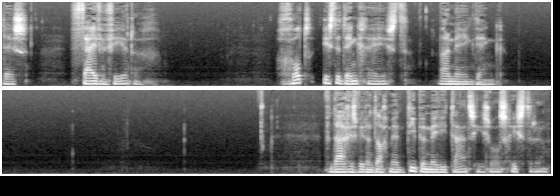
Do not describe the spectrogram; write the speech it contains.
Les 45. God is de denkgeest waarmee ik denk. Vandaag is weer een dag met diepe meditatie, zoals gisteren.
